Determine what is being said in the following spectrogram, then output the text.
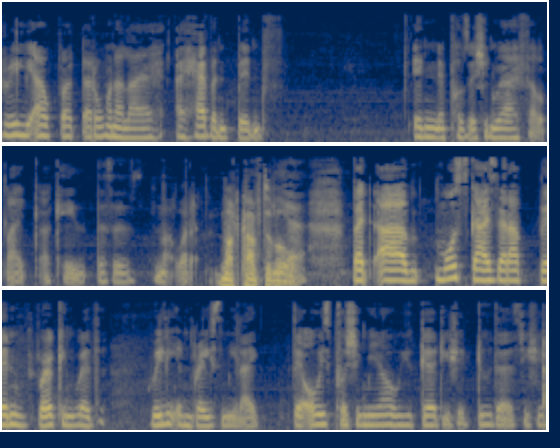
really out, but I don't want to lie. I haven't been in a position where I felt like, okay, this is not what I, Not comfortable. yeah. But, um, most guys that I've been working with really embrace me. Like, they're always pushing me, oh, you're good, you should do this, you should,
